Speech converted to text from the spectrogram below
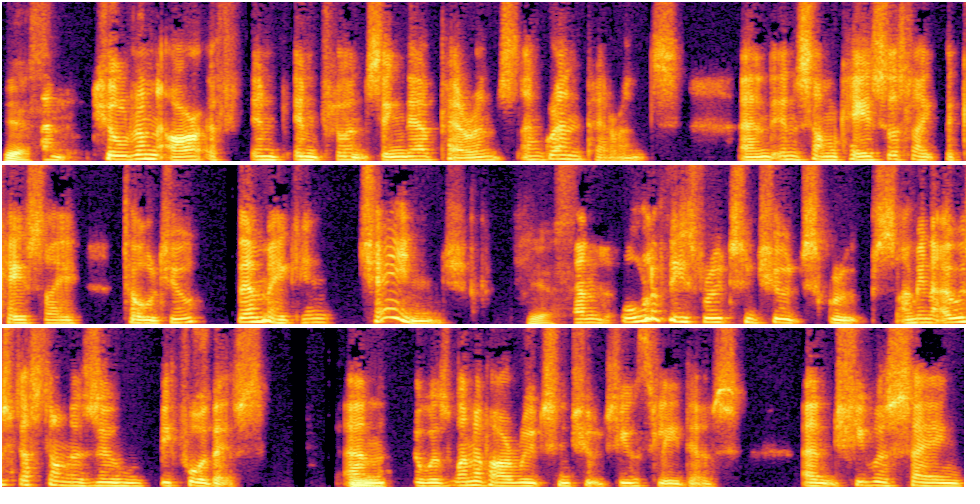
yes. And children are in, influencing their parents and grandparents. And in some cases, like the case I told you, they're making change. Yes. And all of these roots and shoots groups, I mean, I was just on a Zoom before this, and mm. there was one of our roots and shoots youth leaders, and she was saying,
